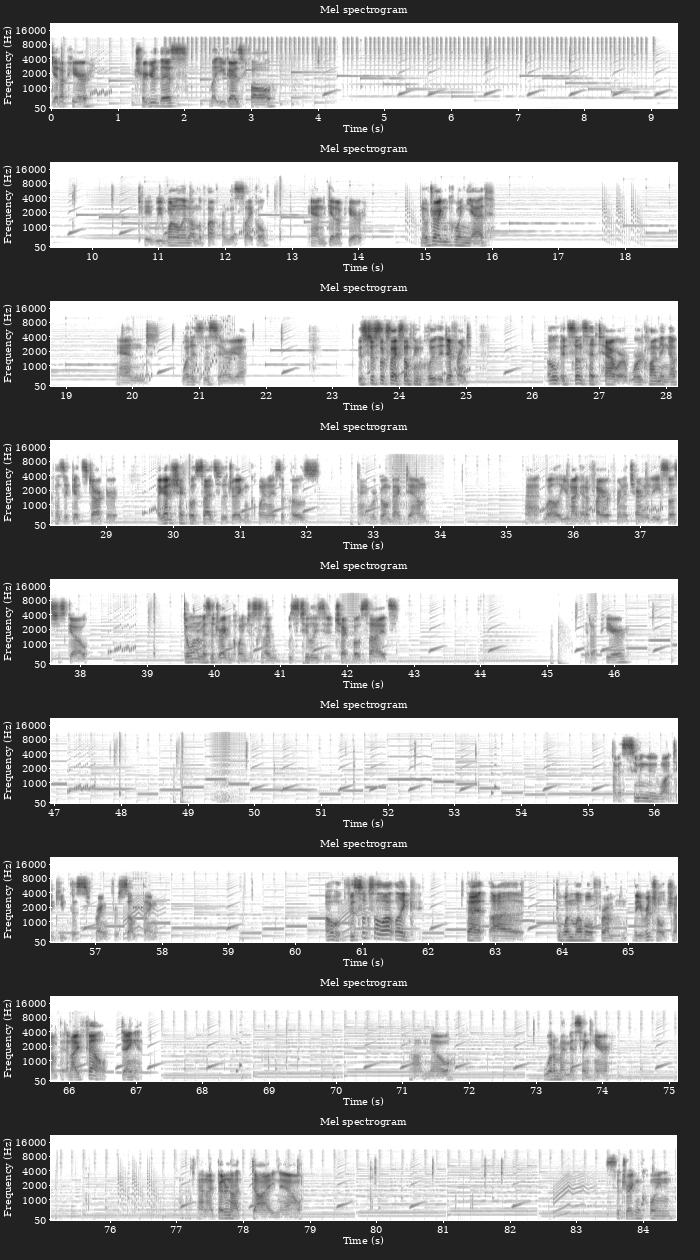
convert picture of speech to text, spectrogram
get up here, trigger this, let you guys fall. We want to land on the platform this cycle, and get up here. No Dragon Coin yet. And what is this area? This just looks like something completely different. Oh, it's Sunset Tower. We're climbing up as it gets darker. I gotta check both sides for the dragon coin, I suppose. Alright, we're going back down. Uh, well, you're not gonna fire for an eternity, so let's just go. Don't want to miss a dragon coin just because I was too lazy to check both sides. Get up here. I'm assuming we want to keep this spring for something. Oh, this looks a lot like that, uh, the one level from the original jump, and I fell. Dang it. Oh no. What am I missing here? And I better not die now. It's the dragon coin.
